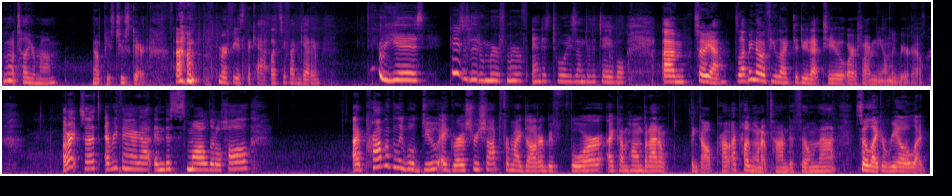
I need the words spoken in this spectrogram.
We won't tell your mom. Nope, he's too scared. Um, Murphy is the cat. Let's see if I can get him. There he is. There's a little Murph Murph and his toys under the table. Um, so yeah, so let me know if you like to do that too or if I'm the only weirdo. All right, so that's everything I got in this small little haul. I probably will do a grocery shop for my daughter before I come home, but I don't think I'll probably, I probably won't have time to film that. So like a real like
